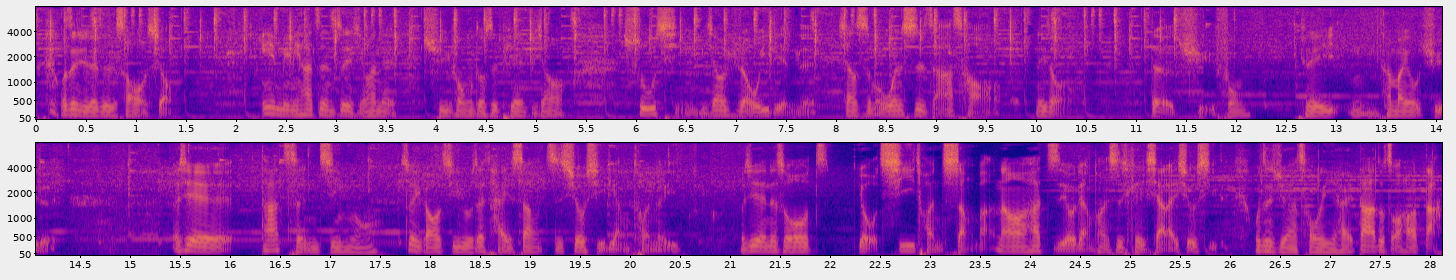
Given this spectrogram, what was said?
我真的觉得这个超好笑，因为明明他真的最喜欢的曲风都是偏比较抒情、比较柔一点的，像什么温室杂草那种的曲风，所以嗯，还蛮有趣的。而且他曾经哦，最高纪录在台上只休息两团而已，我记得那时候。有七团上吧，然后他只有两团是可以下来休息的。我真的觉得他超厉害，大家都找他打，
